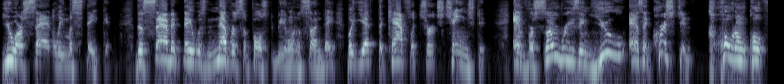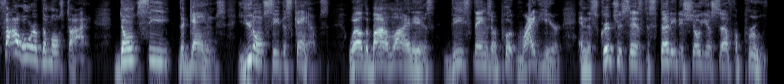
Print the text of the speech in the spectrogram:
you are sadly mistaken. The Sabbath day was never supposed to be on a Sunday, but yet the Catholic Church changed it. And for some reason, you as a Christian, quote unquote, follower of the Most High, don't see the games. You don't see the scams. Well, the bottom line is these things are put right here. And the scripture says to study to show yourself approved.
